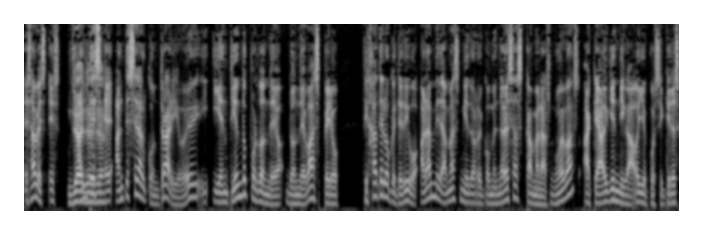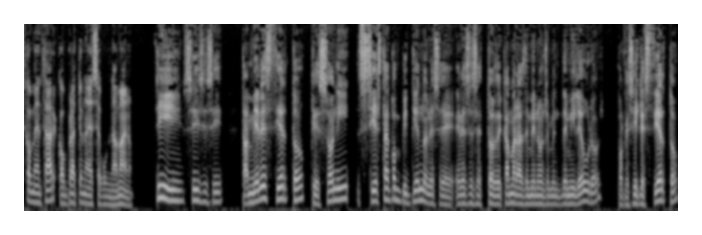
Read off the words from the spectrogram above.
¿Sabes? Es, antes, eh, antes era al contrario, ¿eh? y, entiendo por dónde, dónde vas, pero fíjate lo que te digo, ahora me da más miedo recomendar esas cámaras nuevas a que alguien diga, oye, pues si quieres comenzar, cómprate una de segunda mano. Sí, sí, sí, sí. También es cierto que Sony sí está compitiendo en ese, en ese sector de cámaras de menos de mil euros, porque sí que es cierto,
